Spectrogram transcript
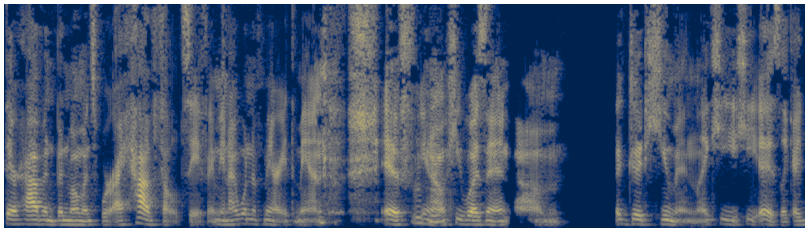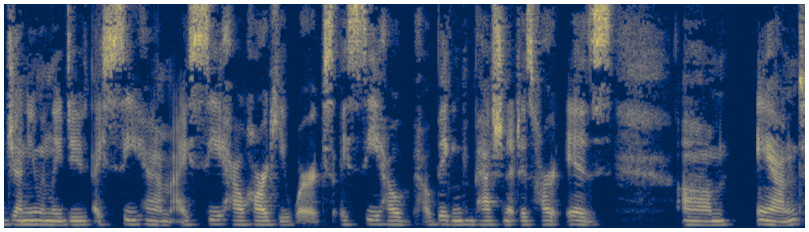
there haven't been moments where i have felt safe. I mean i wouldn't have married the man if mm-hmm. you know mm-hmm. he wasn't um a good human. Like he he is. Like i genuinely do i see him. I see how hard he works. I see how how big and compassionate his heart is. Um and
